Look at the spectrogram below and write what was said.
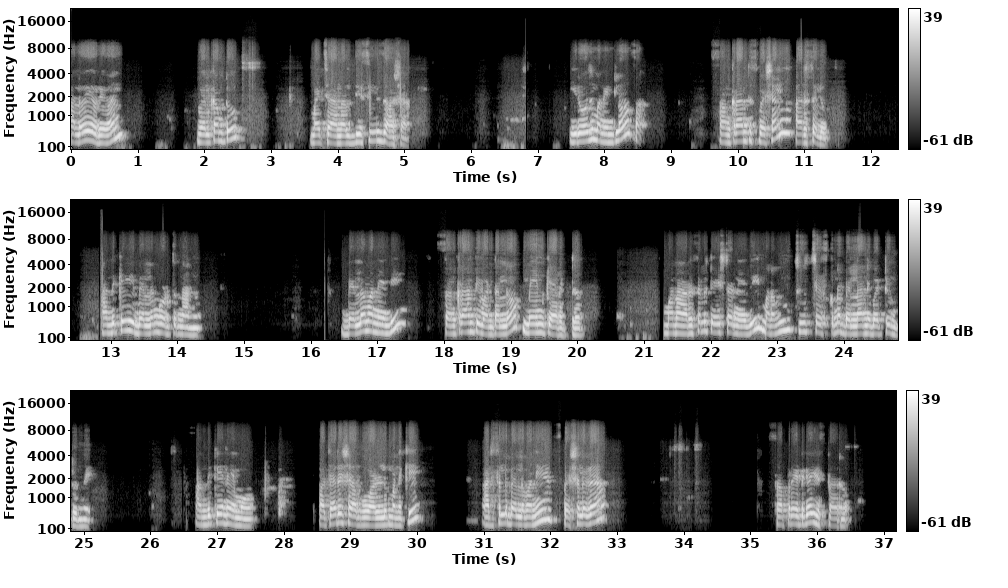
Hello everyone welcome to my channel this is Asha ఈరోజు మన ఇంట్లో సంక్రాంతి స్పెషల్ అరిసెలు. అందుకే ఈ బెల్లం కొడుతున్నాను. బెల్లం అనేది సంక్రాంతి వంటల్లో మెయిన్ క్యారెక్టర్ మన అరిసెల టేస్ట్ అనేది మనం చూస్ చేసుకున్న బెల్లాన్ని బట్టి ఉంటుంది. అందుకేనేమో పచారీ షాప్ వాళ్ళు మనకి అరిసెల బెల్లం అని స్పెషల్గా సపరేట్గా ఇస్తారు.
